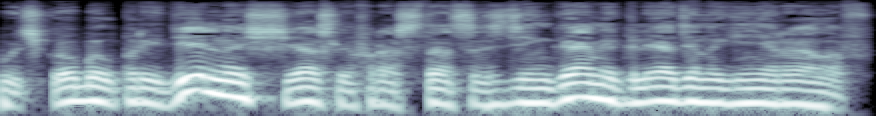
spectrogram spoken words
Кучко был предельно счастлив расстаться с деньгами, глядя на генералов.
